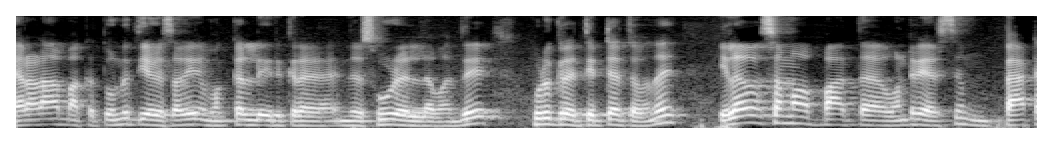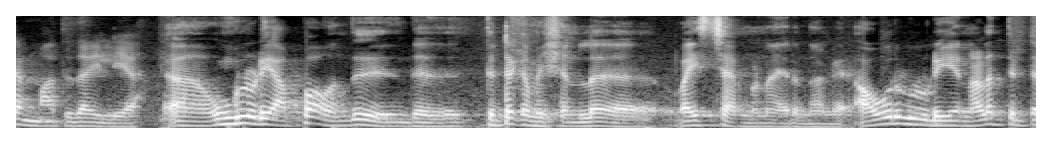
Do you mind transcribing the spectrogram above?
ஏராளமாக மக்கள் தொண்ணூற்றி ஏழு சதவீதம் மக்கள் இருக்கிற இந்த சூழலில் வந்து கொடுக்குற திட்டத்தை வந்து இலவசமாக பார்த்த ஒன்றிய அரசு பேட்டர்ன் மாற்றுதா இல்லையா? உங்களுடைய அப்பா வந்து இந்த திட்ட கமிஷனில் வைஸ் சேர்மனாக இருந்தாங்க. அவர்களுடைய நலத்திட்ட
